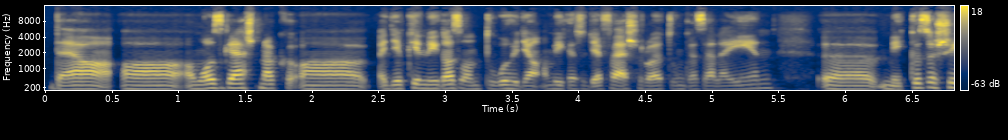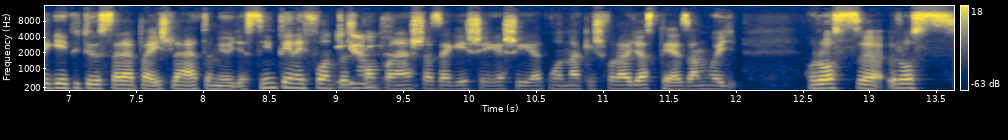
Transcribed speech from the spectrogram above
de a, a, a mozgásnak a, egyébként még azon túl, hogy a, amiket ugye felsoroltunk az elején, ö, még közösségépítő szerepe is lehet, ami ugye szintén egy fontos Igen. komponens az egészséges életmódnak, és valahogy azt érzem, hogy rossz, rossz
